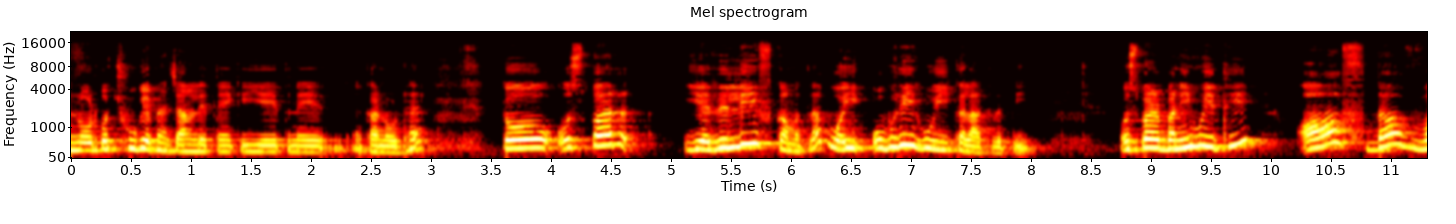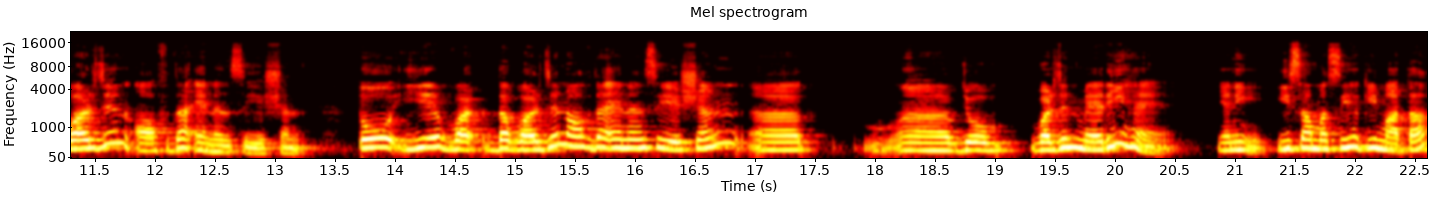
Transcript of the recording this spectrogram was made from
नोट को छू के पहचान लेते हैं कि ये इतने का नोट है। तो उस पर ये रिलीफ का मतलब वही उभरी हुई कलाकृति। उस पर बनी हुई थी of the virgin of the annunciation तो ये the virgin of the annunciation जो वर्जन मैरी हैं, यानी ईसा मसीह की माता,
